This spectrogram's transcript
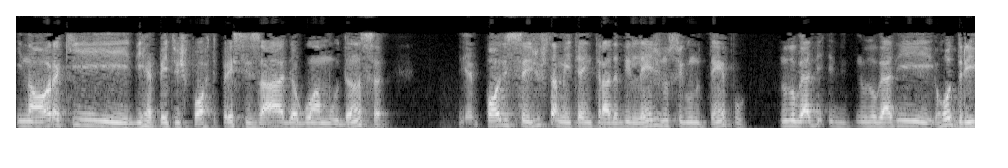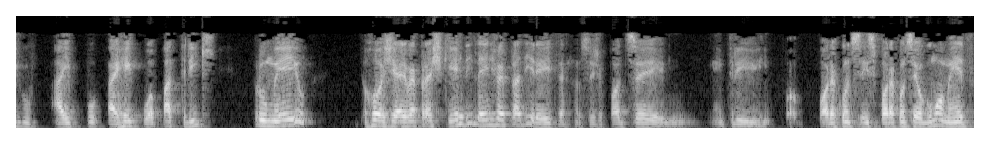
e na hora que de repente o esporte precisar de alguma mudança, é, pode ser justamente a entrada de Lendes no segundo tempo, no lugar de, no lugar de Rodrigo. Aí, aí recua Patrick para o meio, Rogério vai para a esquerda e Lendes vai para a direita. Ou seja, pode ser entre. Pode acontecer, isso pode acontecer em algum momento.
